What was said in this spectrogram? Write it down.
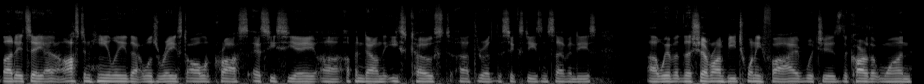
But it's a, an Austin Healey that was raced all across SCCA uh, up and down the East Coast uh, throughout the 60s and 70s. Uh, we have the Chevron B25, which is the car that won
